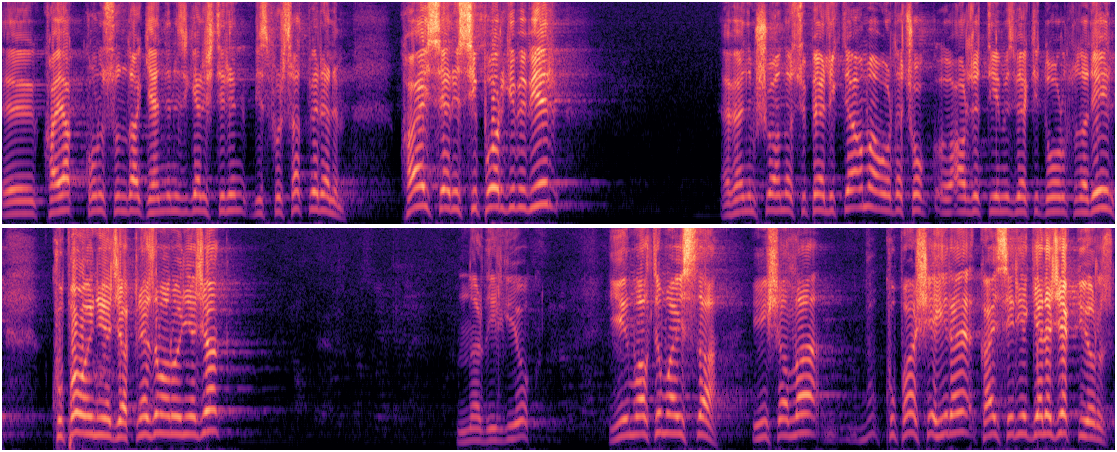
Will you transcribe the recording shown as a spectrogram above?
Ee, kayak konusunda kendinizi geliştirin. Biz fırsat verelim. Kayseri Spor gibi bir efendim şu anda Süper Lig'de ama orada çok e, arz ettiğimiz belki doğrultuda değil. Kupa oynayacak. Ne zaman oynayacak? Bunlarda ilgi yok. 26 Mayıs'ta inşallah bu kupa şehire Kayseri'ye gelecek diyoruz.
